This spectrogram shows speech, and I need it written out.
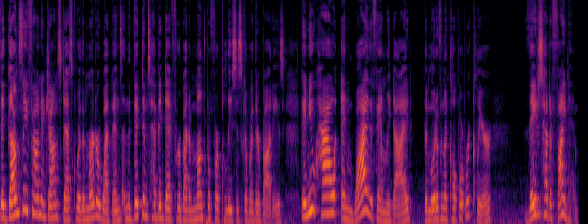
The guns they found in John's desk were the murder weapons, and the victims had been dead for about a month before police discovered their bodies. They knew how and why the family died, the motive and the culprit were clear. They just had to find him.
